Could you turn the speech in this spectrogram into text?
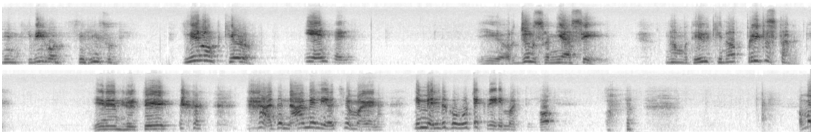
ನಿನ್ ಕಿವಿಗೊಂದು ಸಿಹಿ ಸುದ್ದಿ ಏನು ಅಂತ ಕೇಳು ಏನ್ ಹೇಳಿ ಈ ಅರ್ಜುನ್ ಸನ್ಯಾಸಿ ನಮ್ಮ ದೇವಿಕಿನ ಪ್ರೀತಿಸ್ತಾನಂತೆ ಏನೇನ್ ಹೇಳ್ತಿ ಅದನ್ನ ಆಮೇಲೆ ಯೋಚನೆ ಮಾಡೋಣ ನಿಮ್ಮೆಲ್ರಿಗೂ ಊಟಕ್ಕೆ ರೆಡಿ ಮಾಡ್ತೀನಿ. ಆ, ಅಮ್ಮ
